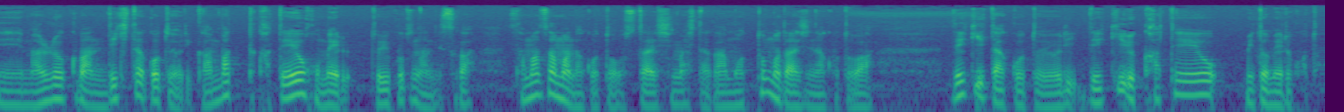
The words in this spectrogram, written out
で丸6番できたことより頑張った過程を褒めるということなんですがさまざまなことをお伝えしましたが最も大事なことはできたことよりできる過程を認めること。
